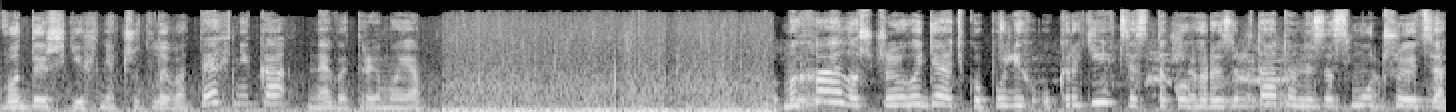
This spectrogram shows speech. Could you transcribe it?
Води ж їхня чутлива техніка не витримує. Михайло, що його дядько поліг у Криївці, з такого результату не засмучується.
